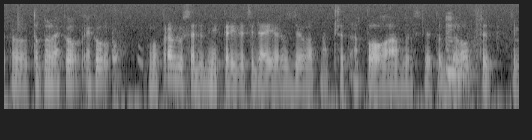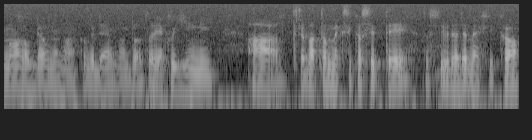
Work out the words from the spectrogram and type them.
eh, to byl jako, jako opravdu se některé věci dají rozdělovat na před a po a prostě to bylo mm. před těma lockdownama, covidem a bylo to jako jiný. A třeba to Mexico City, to Ciudad de Mexico,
